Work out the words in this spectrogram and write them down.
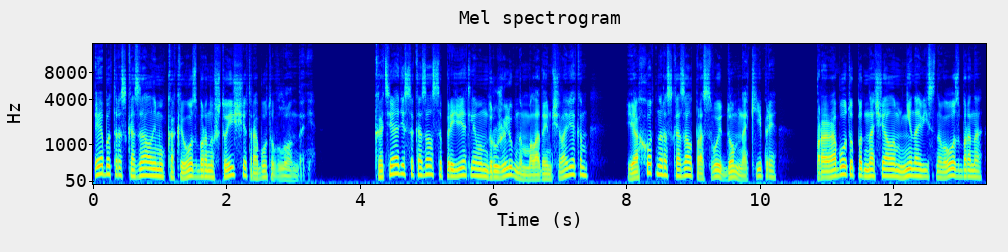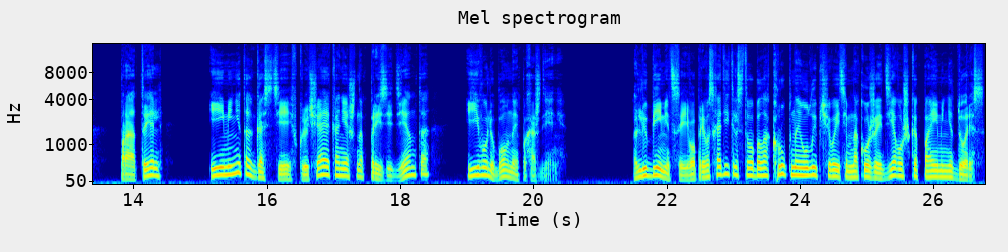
Эббот рассказал ему, как и Осборну, что ищет работу в Лондоне. Катиадис оказался приветливым, дружелюбным молодым человеком и охотно рассказал про свой дом на Кипре, про работу под началом ненавистного Осборна, про отель и именитых гостей, включая, конечно, президента и его любовное похождение. Любимицей его превосходительства была крупная улыбчивая темнокожая девушка по имени Дорис,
